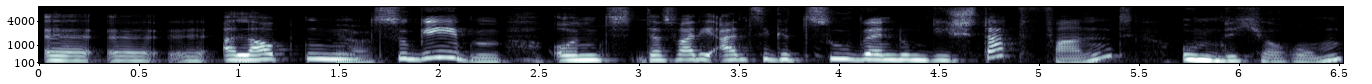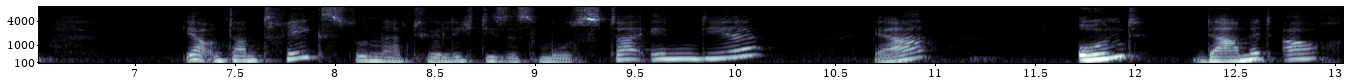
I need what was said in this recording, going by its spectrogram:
äh, äh, erlaubten ja. zu geben. Und das war die einzige Zuwendung, die stattfand um dich herum. Ja, und dann trägst du natürlich dieses Muster in dir, ja, und damit auch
